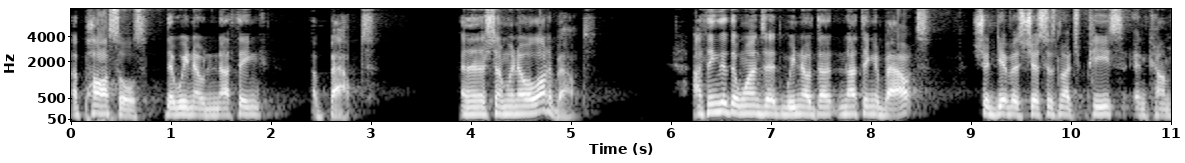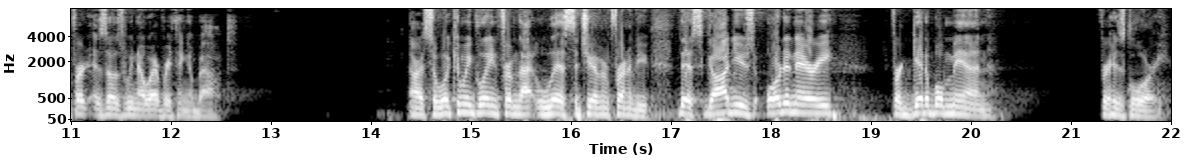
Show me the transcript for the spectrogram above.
apostles that we know nothing about. And then there's some we know a lot about. I think that the ones that we know nothing about should give us just as much peace and comfort as those we know everything about. All right, so what can we glean from that list that you have in front of you? This God used ordinary, forgettable men for his glory.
